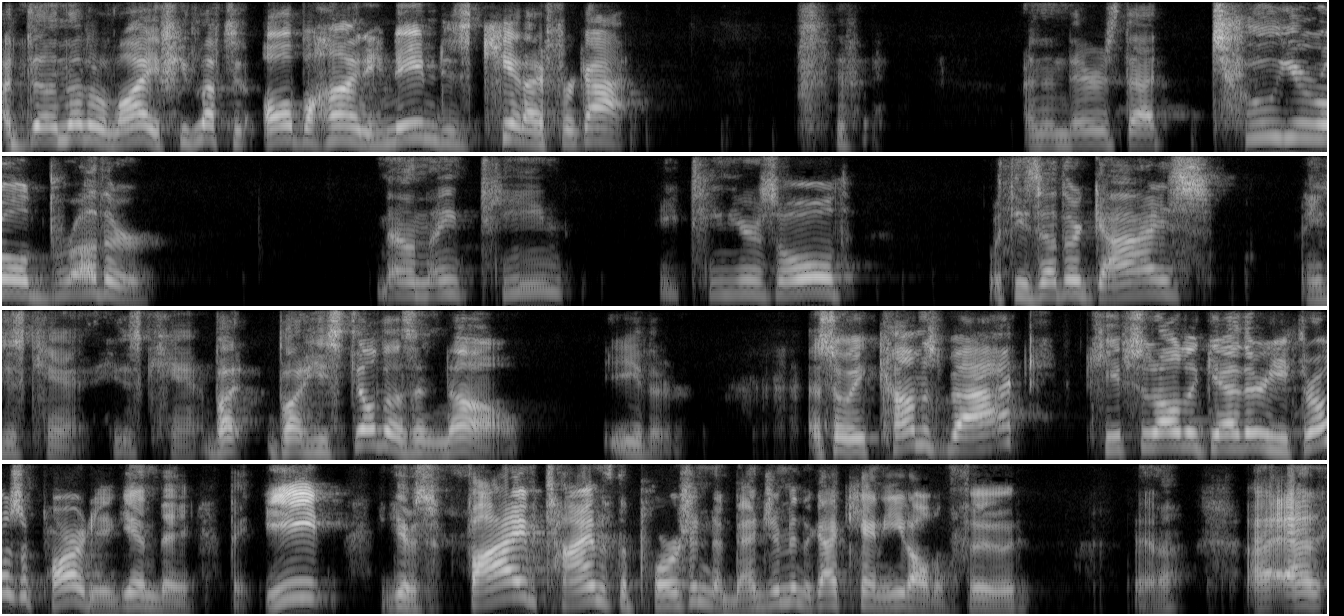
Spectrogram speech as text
another life. He left it all behind. He named his kid, I forgot. and then there's that two year old brother, now 19, 18 years old, with these other guys. He just can't. He just can't. But but he still doesn't know either. And so he comes back, keeps it all together. He throws a party. Again, they they eat. He gives five times the portion to Benjamin. The guy can't eat all the food. Yeah. And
